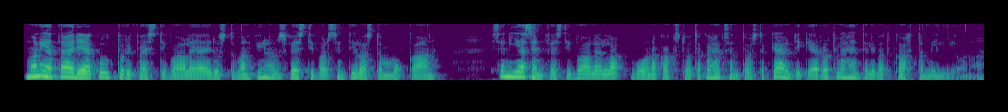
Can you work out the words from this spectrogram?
Monia taide- ja kulttuurifestivaaleja edustavan Finlands Festivalsin tilaston mukaan sen jäsenfestivaaleilla vuonna 2018 käyntikerrot lähentelivät kahta miljoonaa.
